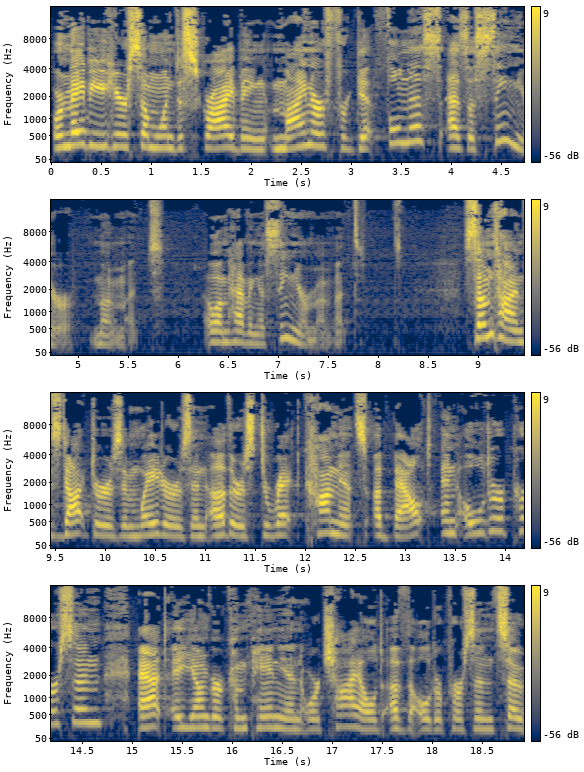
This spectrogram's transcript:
Or maybe you hear someone describing minor forgetfulness as a senior moment. Oh, I'm having a senior moment. Sometimes doctors and waiters and others direct comments about an older person at a younger companion or child of the older person, so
